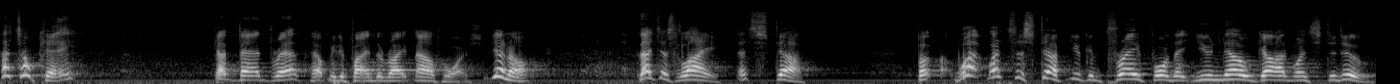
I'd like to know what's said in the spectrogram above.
That's okay. Got bad breath, help me to find the right mouthwash. You know, that's just life. That's stuff. But what, what's the stuff you can pray for that you know God wants to do?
